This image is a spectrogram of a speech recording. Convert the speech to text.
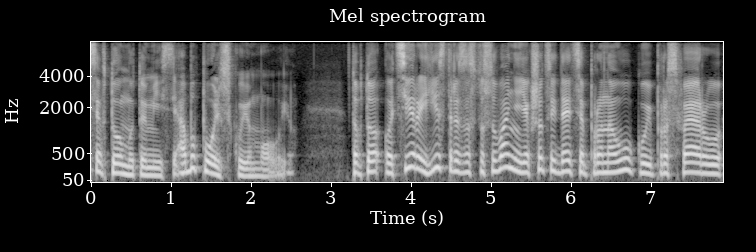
дивися в тому-то місці, або польською мовою. Тобто оці регістри застосування, якщо це йдеться про науку і про сферу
